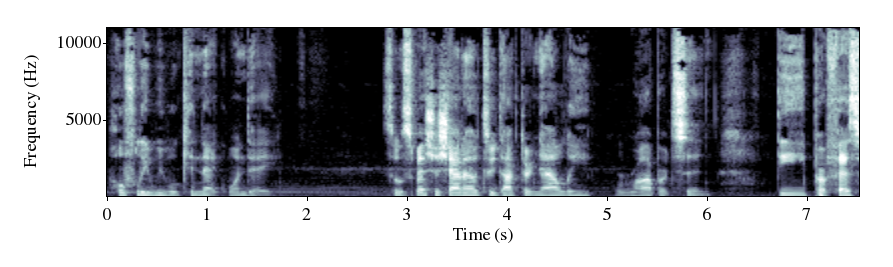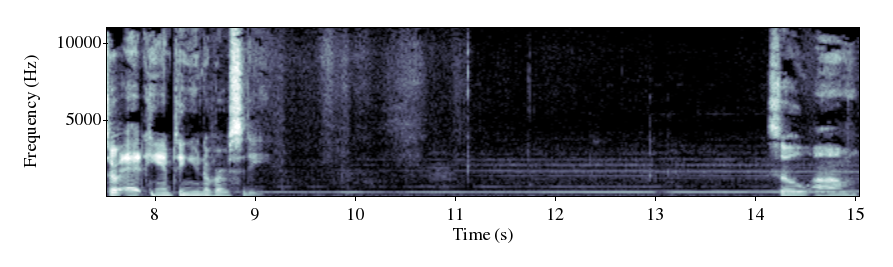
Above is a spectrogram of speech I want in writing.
hopefully, we will connect one day. So, special shout out to Dr. Natalie Robertson, the professor at Hampton University. So, um,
